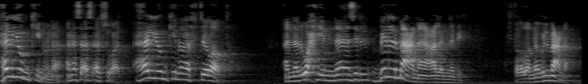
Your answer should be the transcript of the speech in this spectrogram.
هل يمكننا أنا سأسأل سؤال هل يمكننا افتراض أن الوحي النازل بالمعنى على النبي؟ افترض أنه بالمعنى.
